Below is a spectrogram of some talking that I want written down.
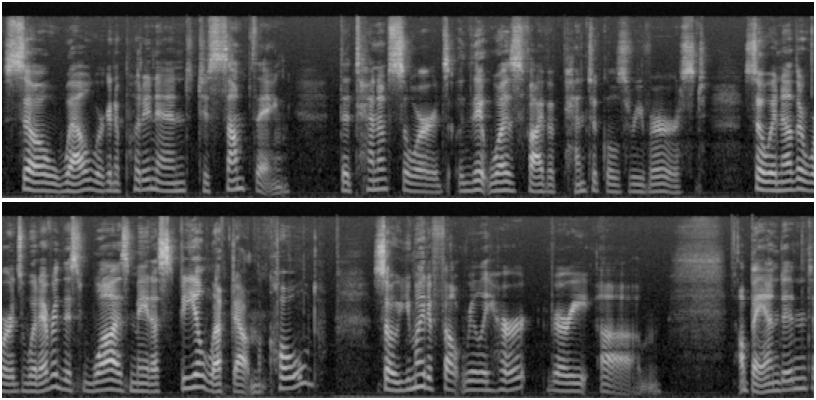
So, well, we're going to put an end to something. The Ten of Swords, that was Five of Pentacles reversed. So, in other words, whatever this was made us feel left out in the cold. So, you might have felt really hurt, very um, abandoned.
